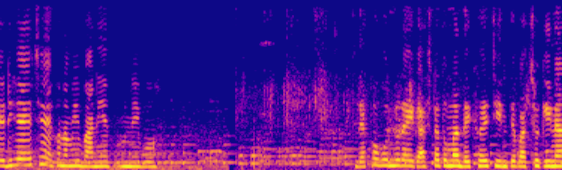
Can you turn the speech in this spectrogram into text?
রেডি হয়ে গেছে, এখন আমি বানিয়ে নেব। দেখো বন্ধুরা, এই গাছটা তোমরা দেখে চিনতে পারছ কি না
